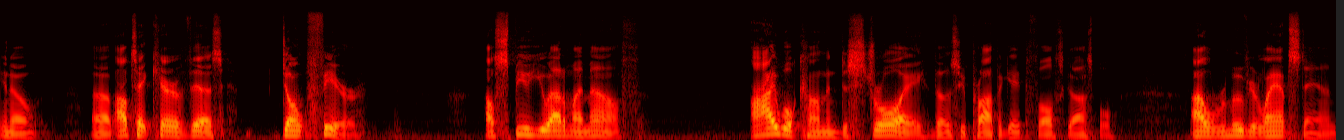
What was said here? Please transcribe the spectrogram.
you know, uh, I'll take care of this. Don't fear. I'll spew you out of my mouth. I will come and destroy those who propagate the false gospel. I will remove your lampstand.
